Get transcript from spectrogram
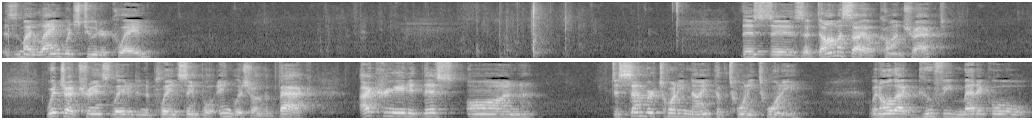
This is my language tutor claim. This is a domicile contract, which I've translated into plain simple English on the back. I created this on December 29th of 2020 when all that goofy medical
